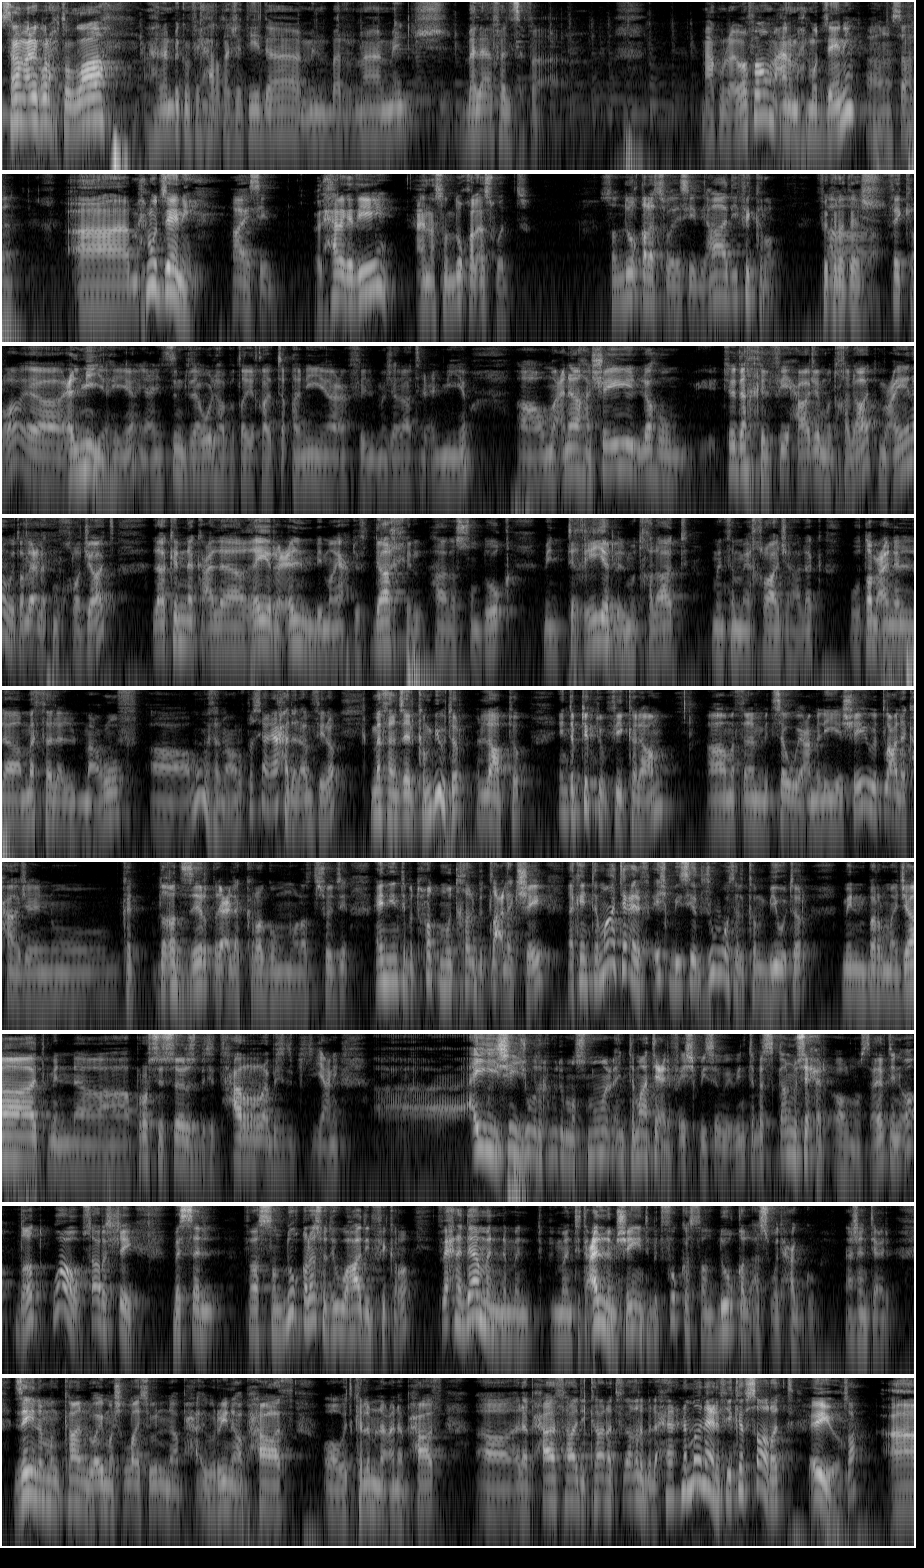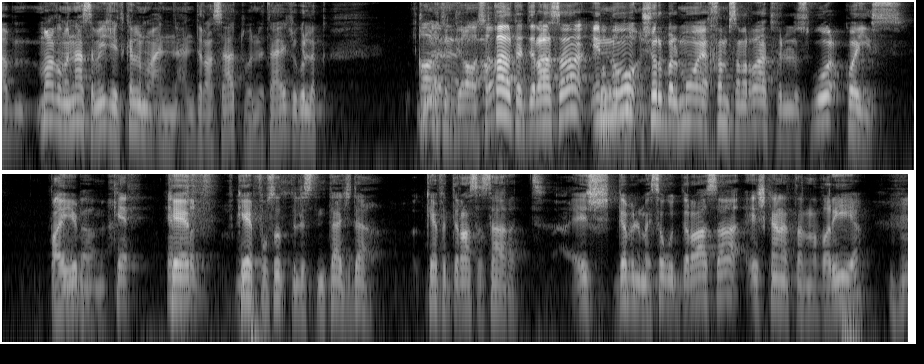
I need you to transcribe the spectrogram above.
السلام عليكم ورحمة الله. أهلا بكم في حلقة جديدة من برنامج بلا فلسفة. معكم لؤي وفا ومعنا محمود زيني. أهلا وسهلا. آه محمود زيني. هاي يا سيدي. الحلقة دي عن الصندوق الأسود. صندوق الأسود يا سيدي. هذه فكرة. فكرة إيش؟ فكرة آه علمية هي. يعني يتم تداولها بطريقة تقنية في المجالات العلمية. آه ومعناها شيء له تدخل فيه حاجة مدخلات معينة ويطلع لك مخرجات. لكنك على غير علم بما يحدث داخل هذا الصندوق من تغيير للمدخلات ومن ثم إخراجها لك. وطبعا المثل المعروف آه مو مثل معروف بس يعني أحد الأمثلة مثلا زي الكمبيوتر اللابتوب. أنت بتكتب فيه كلام آه مثلا بتسوي عملية شيء ويطلع لك حاجة إنه ضغط زر طلع لك رقم ولا زي يعني أنت بتحط مدخل بيطلع لك شيء لكن أنت ما تعرف إيش بيصير جوة الكمبيوتر من برمجات من آه processors بتتحرك بت- يعني أي شيء جوه الكمبيوتر مصنوع أنت ما تعرف إيش بيسوي. أنت بس كأنه سحر almost عرفت انه أوه ضغط wow صار الشيء. بس ال... فالصندوق الأسود هو هذه الفكرة. فإحنا دائما لما لما تتعلم شيء أنت بتفك الصندوق الأسود حقه عشان تعرف. زي لما كان لؤي ما شاء الله يسوي لنا أبح... يورينا أبحاث ويتكلمنا عن أبحاث. آه الأبحاث هذه كانت في أغلب الأحيان إحنا ما نعرف هي كيف صارت. أيوه. صح؟ آه معظم الناس لما يجي يتكلموا عن عن دراسات والنتائج يقول لك قالت الدراسة قالت بو. إنه شرب الموية خمس مرات في الأسبوع كويس طيب آه، كيف كيف وصلت؟ كيف وصلت للاستنتاج ده؟ كيف الدراسة صارت؟ إيش قبل ما يسووا الدراسة إيش كانت النظرية؟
